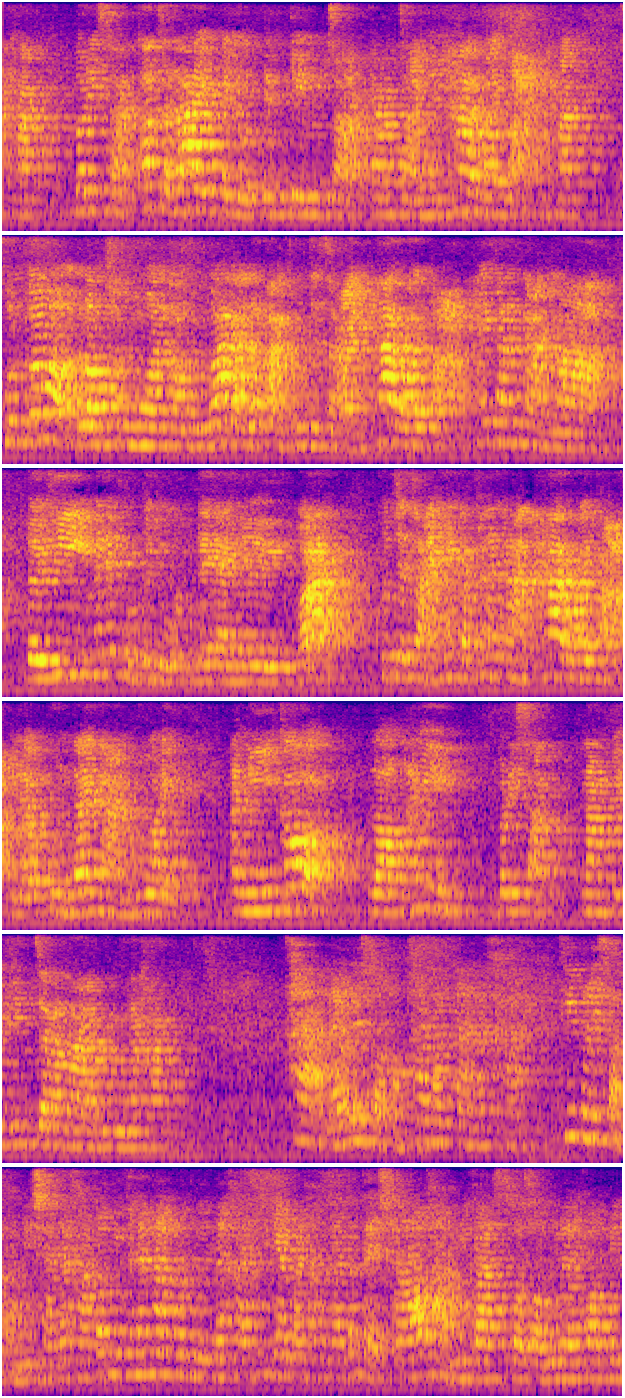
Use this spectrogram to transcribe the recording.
นะคะ บริษัทก็จะได้ประโยชน์เต็มๆจากการจ่ายเงิน 500 บาทนะคะ คุณก็ลองคำนวณเอาดูว่าระหว่างคุณจะจ่าย 500 บาทให้พนักงานลา โดยที่ไม่ได้ผลประโยชน์ใด ๆ เลยหรือว่าคุณจะจ่ายให้กับพนักงาน 500 บาท แล้วคุณได้งานด้วย อันนี้ก็ลองให้บริษัทนำไปพิจารณาดูนะคะ แล้วในส่วนของค่ารับงานนะคะ ที่บริษัทของดิฉันนะคะ ก็มีพนักงานคนหนึ่งนะคะ ที่แกมาทำงานตั้งแต่เช้าค่ะ มีการตรวจสอบดูแลความเป็น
